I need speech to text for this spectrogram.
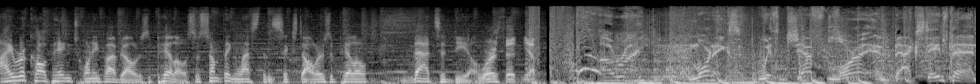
I recall paying $25 a pillow, so something less than $6 a pillow, that's a deal. Worth it. Yep. All right. Mornings with Jeff, Laura, and Backstage Ben.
